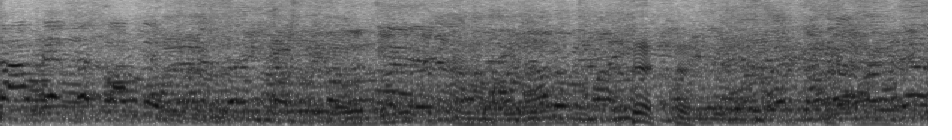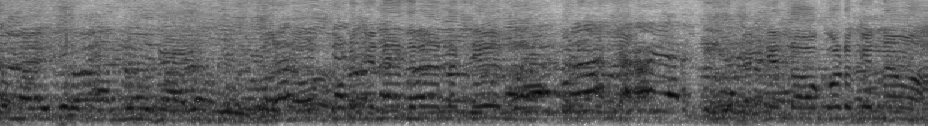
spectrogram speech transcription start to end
ਸਾਹਮਣੇ ਸਰ ਸਾਹਮਣੇ ਲੋਕਡ ਕਿੰਨਾ ਦਿਨ ਲੱਗੇ? ਲੱਗੇ ਲੋਕਡ ਕਿੰਨਾ ਵਾ?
